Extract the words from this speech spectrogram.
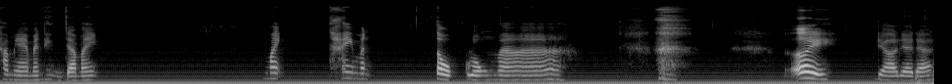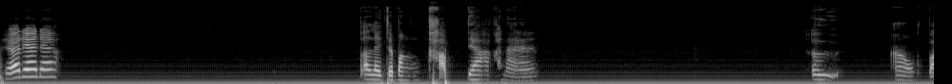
ทำยังไงมันถึงจะไม่ ไม่ ให้มันตกลงมา เอ้ยเดี๋ยวเดี๋ยวเดี๋ยวเดี๋ยวเดี๋ยวเดี๋ยวอะไรจะบังคับยากขนาดนั้น เออ เอาไป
